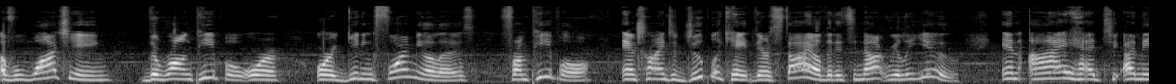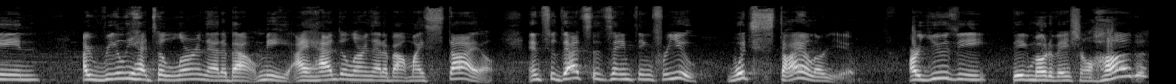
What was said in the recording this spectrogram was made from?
of watching the wrong people or or getting formulas from people and trying to duplicate their style that it's not really you. And I had to, I mean, I really had to learn that about me. I had to learn that about my style. And so that's the same thing for you. Which style are you? Are you the big motivational hug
